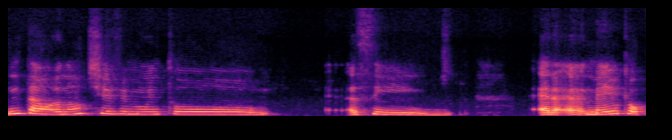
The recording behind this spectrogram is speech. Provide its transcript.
Então, eu não tive muito, assim, era é, meio que eu,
